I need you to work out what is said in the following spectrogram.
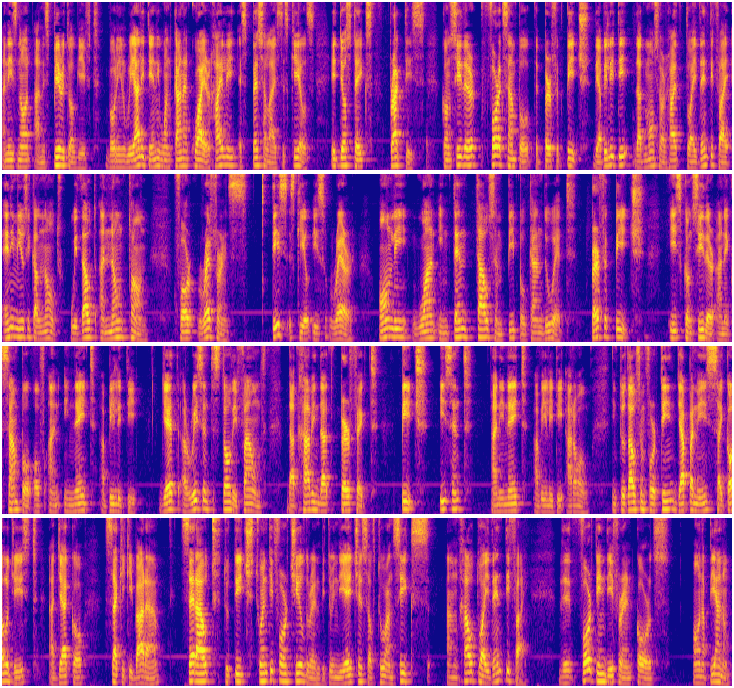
and is not a spiritual gift, but in reality, anyone can acquire highly specialized skills. It just takes practice. Consider, for example, the perfect pitch, the ability that Mozart had to identify any musical note without a known tone. For reference, this skill is rare. Only one in 10,000 people can do it. Perfect pitch is considered an example of an innate ability. Yet a recent study found that having that perfect pitch isn't an innate ability at all. In 2014, Japanese psychologist Ayako Sakakibara set out to teach 24 children between the ages of 2 and 6 and how to identify the 14 different chords on a piano.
